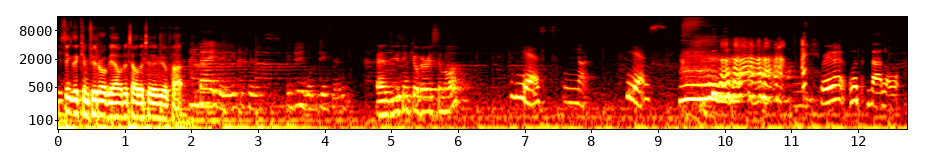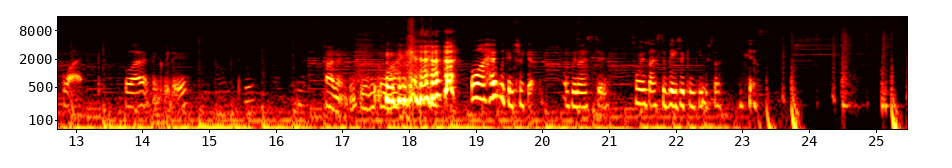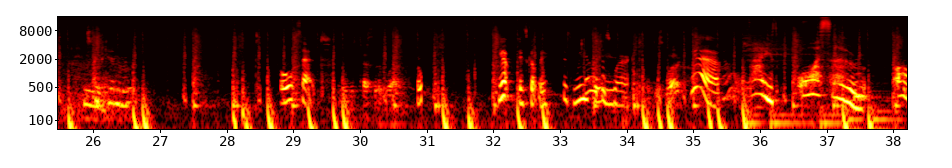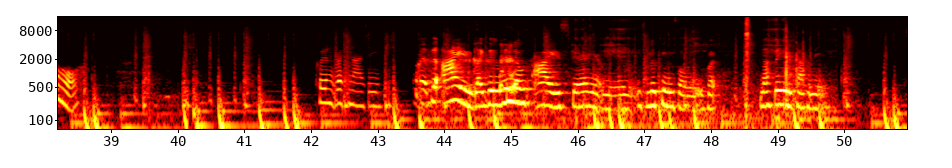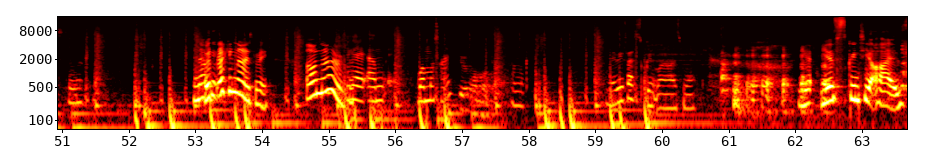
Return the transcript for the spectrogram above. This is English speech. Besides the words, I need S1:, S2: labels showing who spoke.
S1: you think the computer will be able to tell the two of you apart?
S2: Maybe, because you do look different.
S1: And do you think you're very similar?
S3: Yes.
S4: No.
S3: Yes.
S5: We don't look that alike. Well, I don't think we do. Do? No. I don't think we look alike.
S2: Well, I hope we can trick it. It'd be nice to. It's always nice to beat a computer. Yes.
S5: All set.
S6: We'll just test that it works.
S2: Yep, it's got me.
S5: It's windy. It just worked.
S6: It just worked.
S5: Yeah. That is awesome. Oh.
S3: Couldn't recognize you.
S7: The, the eye, like the Windows eye is staring at me and it's looking for me, but nothing is happening.
S5: Still looking. No.
S2: Couldn't recognise me. Oh no.
S4: Okay, um, one more time.
S1: Give it one more go.
S4: One more go.
S5: Maybe if I squint my eyes more. yeah, you have squinty eyes.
